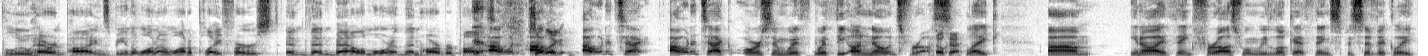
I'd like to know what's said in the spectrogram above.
Blue Heron Pines being the one I want to play first, and then Ballamor, and then Harbor Pines. Yeah, I would. So I would, like, I would attack. I would attack Orson with with the unknowns for us. Okay. Like, um, you know, I think for us when we look at things specifically,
